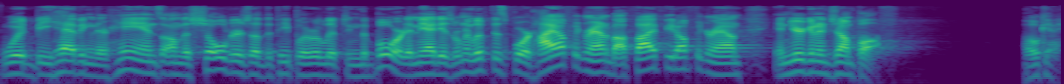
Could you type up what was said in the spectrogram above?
would be having their hands on the shoulders of the people who are lifting the board. And the idea is we're going to lift this board high off the ground, about five feet off the ground, and you're going to jump off. Okay.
